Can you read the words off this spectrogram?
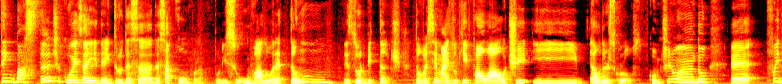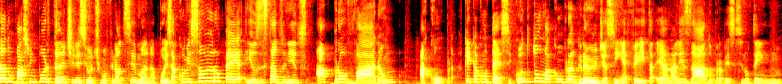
tem bastante coisa aí dentro dessa, dessa compra. Por isso o valor é tão exorbitante. Então vai ser mais do que Fallout e Elder Scrolls. Continuando, é, foi dado um passo importante nesse último final de semana, pois a Comissão Europeia e os Estados Unidos aprovaram a compra. O que que acontece? Quando uma compra grande assim é feita, é analisado para ver se não tem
